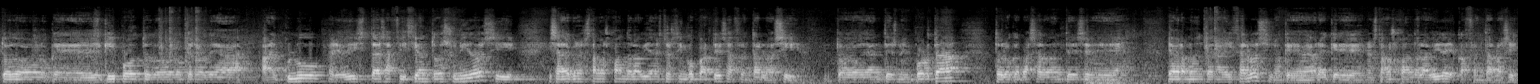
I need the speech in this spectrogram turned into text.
todo lo que el equipo, todo lo que rodea al club, periodistas, afición, todos unidos y, saber que nos estamos jugando la vida en estos cinco partidos y afrontarlo así. Todo lo de antes no importa, todo lo que ha pasado antes eh, ya habrá momento de analizarlo, sino que ahora que nos estamos jugando la vida y hay que afrontarlo así.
